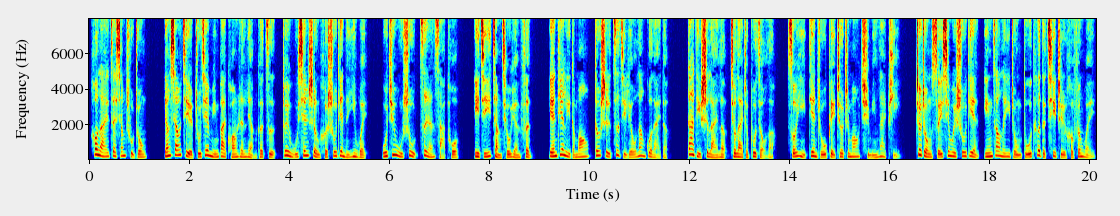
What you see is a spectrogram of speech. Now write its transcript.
后来在相处中，杨小姐逐渐明白“狂人”两个字对吴先生和书店的意味：无拘无束、自然洒脱，以及讲求缘分。连店里的猫都是自己流浪过来的，大抵是来了就赖着不走了。所以店主给这只猫取名赖皮，这种随性为书店营造了一种独特的气质和氛围。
